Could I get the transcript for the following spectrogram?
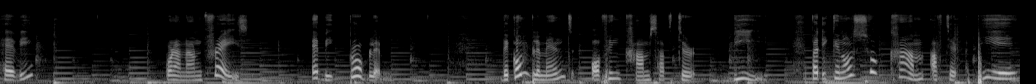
heavy, or a noun phrase, a big problem. The complement often comes after be, but it can also come after appear,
